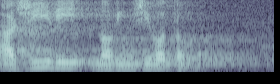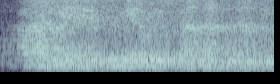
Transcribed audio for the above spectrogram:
a žili novým životom. Pane, zmiluj sa nad nami.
